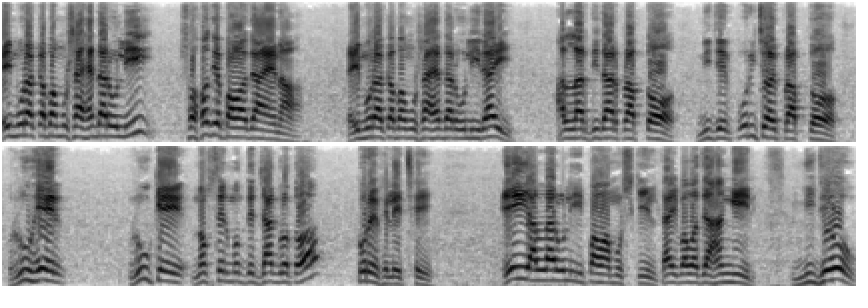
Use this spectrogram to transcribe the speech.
এই মুরাকাবা, মুশাহেদার অলি সহজে পাওয়া যায় না। এই মুরাকাবা, মুশাহেদার অলিরাই আল্লাহর দিদার প্রাপ্ত নিজের পরিচয় প্রাপ্ত রুহের রুকে নফসের মধ্যে জাগ্রত করে ফেলেছে। এই আল্লাহর অলি পাওয়া মুশকিল। তাই বাবা জাহাঙ্গীর নিজেও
